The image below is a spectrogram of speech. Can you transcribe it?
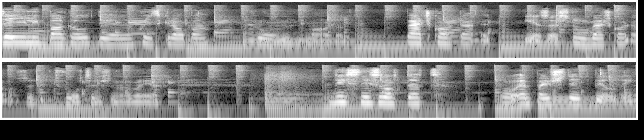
Daily Bugle, det är en skyskrapa från Marvel. Världskarta är en sån här stor världskarta, så typ 2000 eller vad det är. Disney-slottet och Empire State Building.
